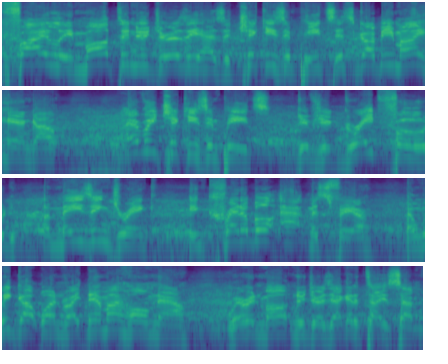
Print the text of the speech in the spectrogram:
Finally, Marlton, New Jersey has a Chickies and Pete's. It's going to be my hangout. Every Chickies and Pete's gives you great food, amazing drink, incredible atmosphere, and we got one right near my home now. We're in Marlton, New Jersey. I got to tell you something.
